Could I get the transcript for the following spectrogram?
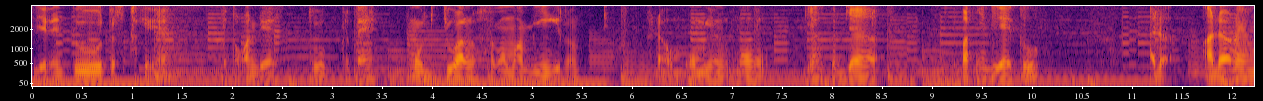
kejadian itu terus akhirnya ketahuan dia tuh katanya mau dijual sama mami gitu. Ada om om yang mau yang kerja tempatnya dia itu ada ada orang yang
